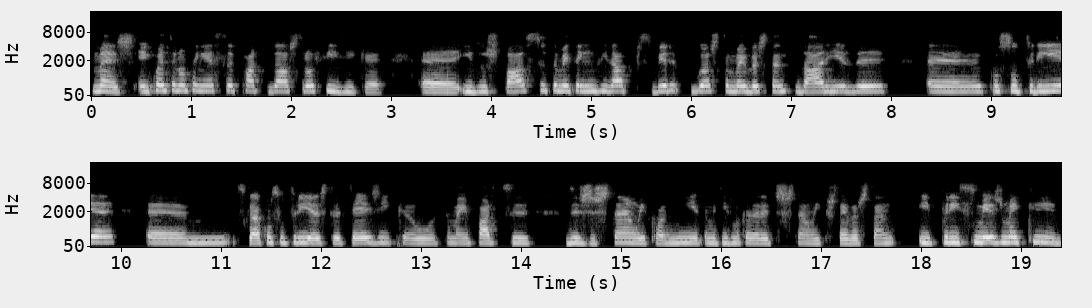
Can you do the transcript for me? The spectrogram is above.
Mas enquanto eu não tenho essa parte da astrofísica uh, e do espaço, também tenho vindo a perceber, gosto também bastante da área de uh, consultoria, um, ehm, se calhar consultoria estratégica ou também parte de gestão, economia, também tive uma cadeira de gestão e gostei bastante, e por isso mesmo é que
